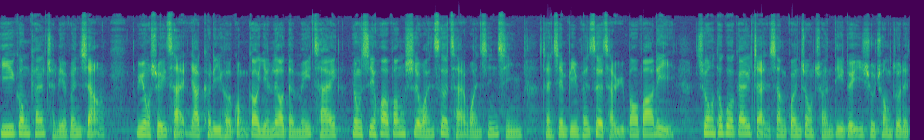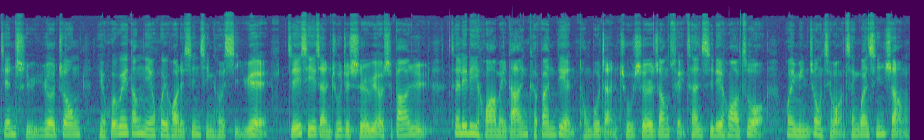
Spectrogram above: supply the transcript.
一一公开陈列分享。运用水彩、亚克力和广告颜料等媒材，用西画方式玩色彩、玩心情，展现缤纷色彩与爆发力。希望透过该展向观众传递对艺术创作的坚持与热衷，也回味当年绘画的心情和喜悦。即日起展出至十二月二十八日，在丽丽华美达安可饭店同步展出十二张璀璨系列画作，欢迎民众前往参观欣赏。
